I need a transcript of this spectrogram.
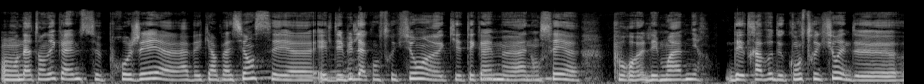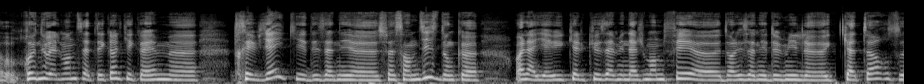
On attendait quand même ce projet euh, avec impatience et, euh, et le début de la construction euh, qui était quand même annoncé pour les mois à venir. Des travaux de construction et de renouvellement de cette école qui est quand même très vieille, qui est des années 70. Donc voilà, il y a eu quelques aménagements de fait dans les années 2014,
